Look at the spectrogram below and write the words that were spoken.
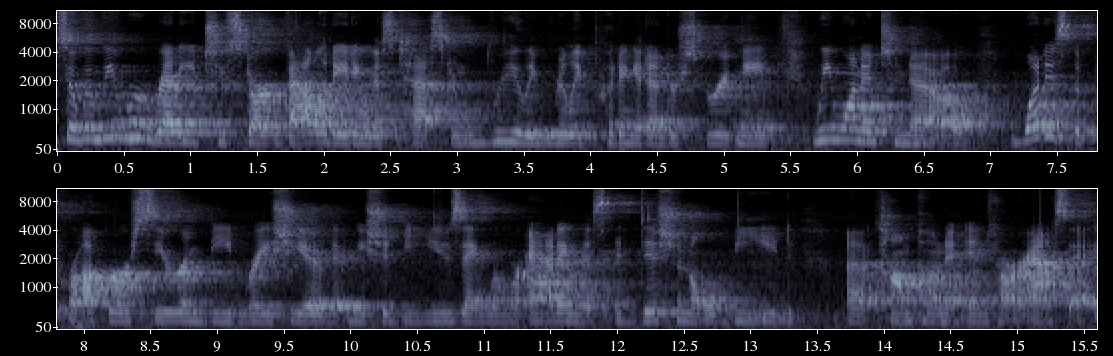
So when we were ready to start validating this test and really, really putting it under scrutiny, we wanted to know what is the proper serum bead ratio that we should be using when we're adding this additional bead uh, component into our assay.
